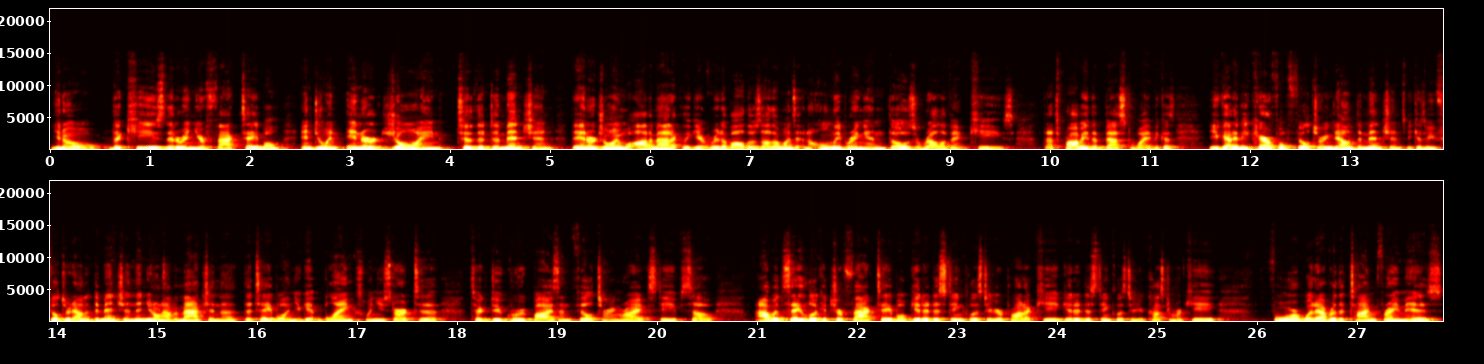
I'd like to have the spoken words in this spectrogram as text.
you know, the keys that are in your fact table and do an inner join to the dimension. The inner join will automatically get rid of all those other ones and only bring in those relevant keys. That's probably the best way because you got to be careful filtering down dimensions because if you filter down a dimension, then you don't have a match in the, the table and you get blanks when you start to, to do group buys and filtering, right, Steve? So I would say look at your fact table, get a distinct list of your product key, get a distinct list of your customer key for whatever the time frame is.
